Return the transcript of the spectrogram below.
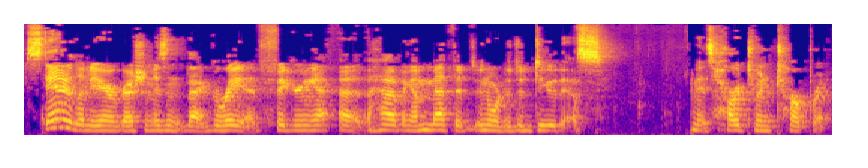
standard linear regression isn't that great at figuring out, uh, having a method in order to do this. And it's hard to interpret.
